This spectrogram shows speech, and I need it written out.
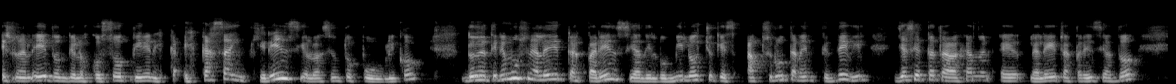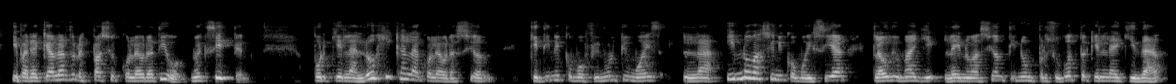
es una ley donde los COSOC tienen escasa injerencia en los asuntos públicos, donde tenemos una ley de transparencia del 2008 que es absolutamente débil, ya se está trabajando en eh, la ley de transparencia 2, y para qué hablar de los espacios colaborativos, no existen, porque la lógica de la colaboración que tiene como fin último es la innovación y como decía Claudio Maggi, la innovación tiene un presupuesto que es la equidad,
